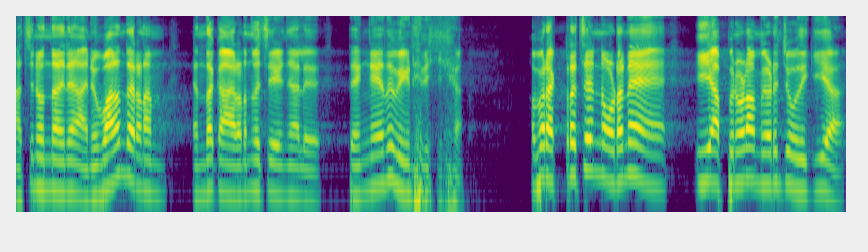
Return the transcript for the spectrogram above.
അച്ഛനൊന്ന് അതിന് അനുവാദം തരണം. എന്താ കാരണം എന്ന് വെച്ച് കഴിഞ്ഞാൽ തെങ്ങേന്ന് വീണിരിക്കുക. അപ്പൊ റക്ടറച്ചൻ ഉടനെ ഈ അപ്പനോടും അമ്മയോടും ചോദിക്കുക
